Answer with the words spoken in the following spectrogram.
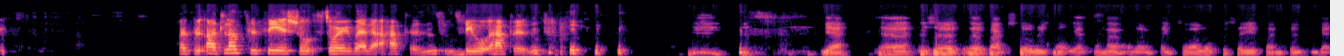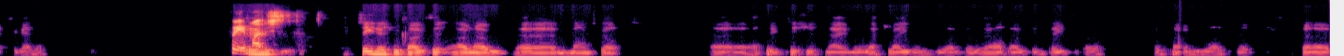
I'd, I'd love to see a short story where that happens and see what happens. yeah, because uh, her, her backstory's not yet come out, I don't think. So I'd love to see if them two can get together. Pretty much. Seeing as we both, I know uh, mine's got uh, a fictitious name or West Ravens, but we are both in Peterborough, or Tony was. But uh,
